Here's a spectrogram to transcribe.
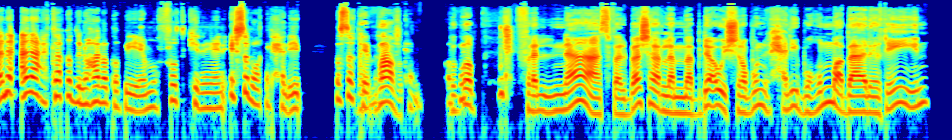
أنا أنا أعتقد إنه هذا طبيعي المفروض كذا يعني إيش تبغى في الحليب بس okay بالضبط. بالضبط فالناس فالبشر لما بدأوا يشربون الحليب وهم بالغين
